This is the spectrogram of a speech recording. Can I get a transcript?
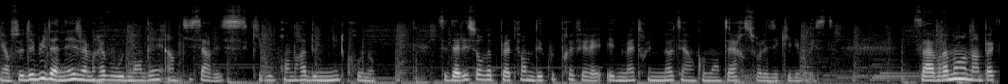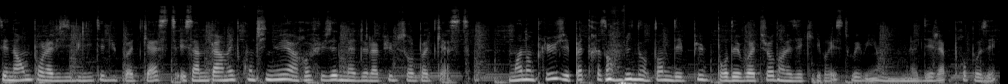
Et en ce début d'année, j'aimerais vous demander un petit service qui vous prendra deux minutes chrono. C'est d'aller sur votre plateforme d'écoute préférée et de mettre une note et un commentaire sur les équilibristes. Ça a vraiment un impact énorme pour la visibilité du podcast et ça me permet de continuer à refuser de mettre de la pub sur le podcast. Moi non plus, j'ai pas très envie d'entendre des pubs pour des voitures dans les équilibristes, oui oui, on l'a déjà proposé.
